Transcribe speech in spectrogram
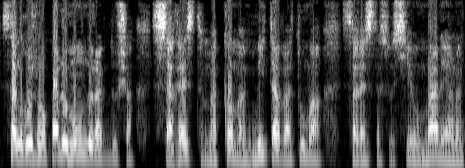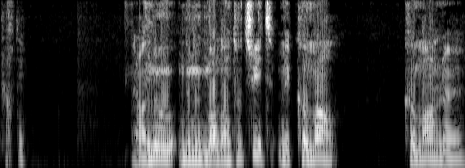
Ça ne rejoint pas le monde de l'Akdusha. Ça reste makom à mitavatuma. Ça reste associé au mal et à l'impureté. Alors nous, nous demandons tout de suite, mais comment, comment le,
